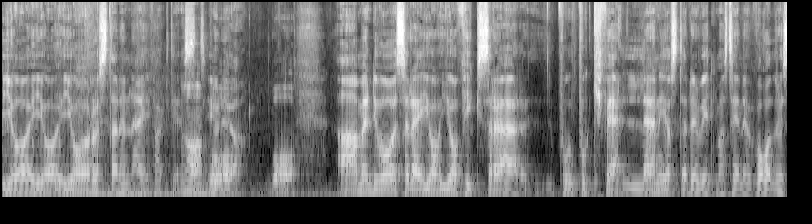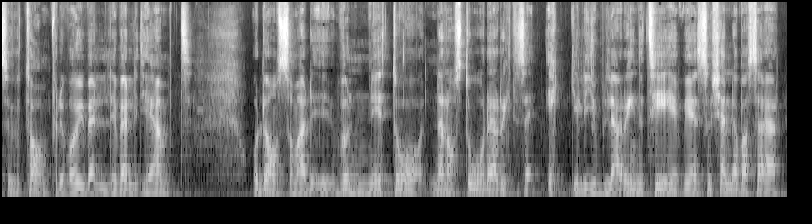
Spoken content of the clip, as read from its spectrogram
Jag, jag, jag röstade nej faktiskt. Ja, bra. jag. bra. Ja men det var sådär, jag, jag fick sådär på, på kvällen just där vet man sen valresultat för det var ju väldigt, väldigt jämnt. Och de som hade vunnit då, när de står där riktigt så här äckeljublar in i tvn så kände jag bara så här.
